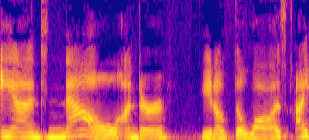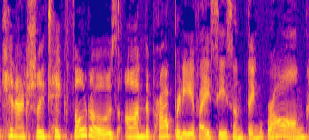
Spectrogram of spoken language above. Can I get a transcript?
And now, under you know the laws i can actually take photos on the property if i see something wrong.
